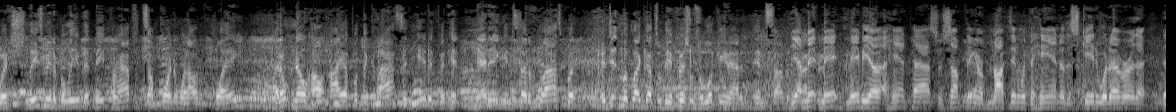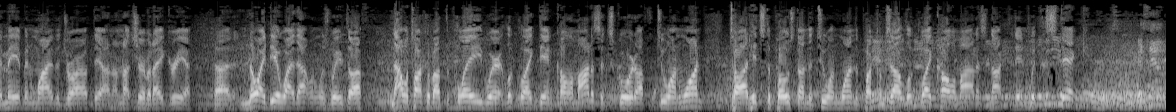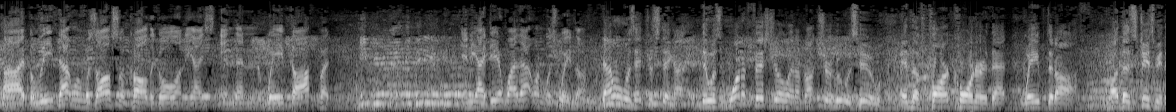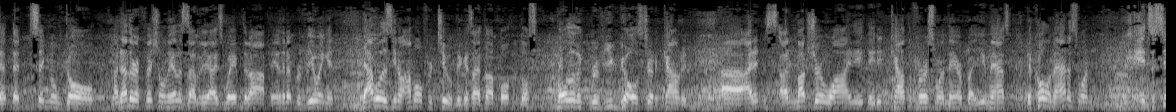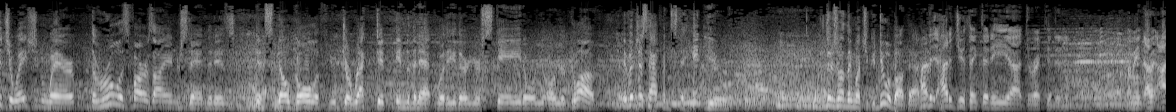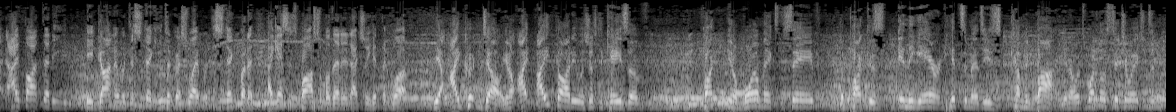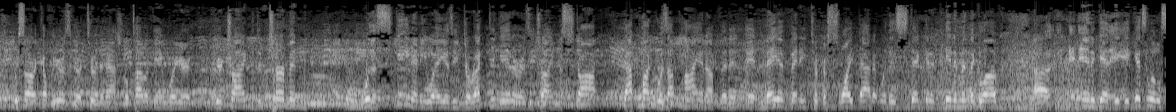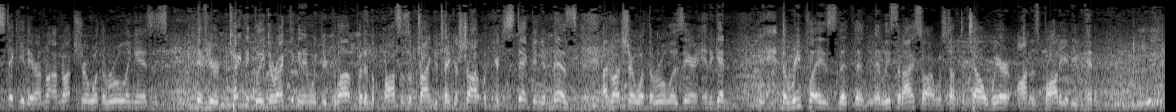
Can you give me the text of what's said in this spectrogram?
which leads me to believe that maybe perhaps at some point it went out of play. I don't know how high up on the glass it hit, if it hit netting instead of glass, but it didn't look like that's what the officials were looking at inside the Yeah, may, may, maybe a hand pass or something, or knocked in with the hand or the skate or whatever. That, that may have been why the draw out there. I'm not sure, but I agree. Uh, no idea why that one was waved off. Now we'll talk about the play where it looked like Dan Kolomatis had scored off the two on one. Todd hits the post on the two on one. The puck comes out. Looked like Kolomatis knocked it in with the stick. Uh, I believe that one was also called a goal on the ice and then waved off. But any idea why that one was waved off? That one was interesting. Uh, there was one official, and I'm not sure who was who, in the far corner that waved it off. Uh, the, excuse me, that, that signaled goal. Another official on the other side of the ice waved it off. They ended up reviewing it. That was, you know, I'm 0 for 2 because I thought both of those, both of the reviewed goals should have counted. Uh, I didn't. I'm not sure why they, they, didn't count the first one there by UMass. The Kolomatis one, it's a situation where the rule, as far as I understand it, is it's no goal if you direct it into the net with either your skate or your, or your glove. If it just happens to hit you, there's nothing much you can do about that. How did, how did you think that he uh, directed it? I mean, I, thought that he he'd gotten it with the stick. He took a swipe with the stick, but I guess it's possible that it actually hit the glove. Yeah, I couldn't tell. You know, I, I thought it was just a case of puck. You know, Boyle makes the save. The puck is in the air and hits him as he's coming by. You know, it's one of those situations, and we saw it a couple years ago too in the national title game where you're you're trying to determine with a skate anyway, is he directing it or is he trying to stop? That puck was up high enough that it, it may have been he took a swipe at it with his stick and it hit him in the glove. Uh, and again, it, it, gets a little sticky there. I'm not, I'm not sure what the ruling is. Is if you're technically directing it in with your glove, but in the process of trying to take a shot with your stick and you miss, I'm not sure what the rule is there. And again, the replays that, that at least that I saw was tough to tell where on his body it even hit him.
